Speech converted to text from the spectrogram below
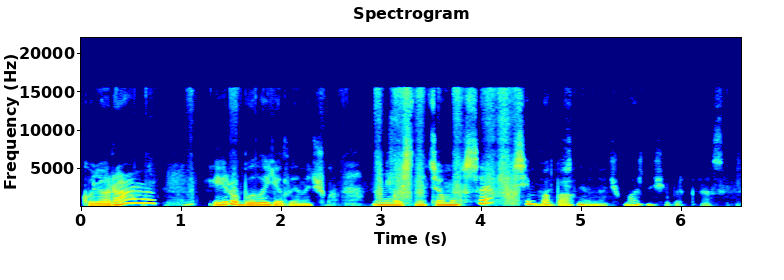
кольорами і робила ялиночку. Ну, ось на цьому все. Всім па-па. Можна ще прикрасити.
